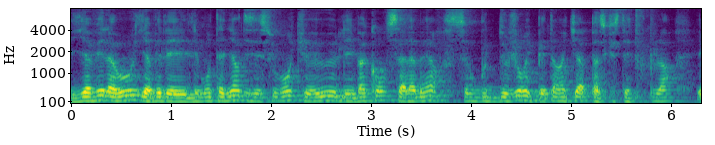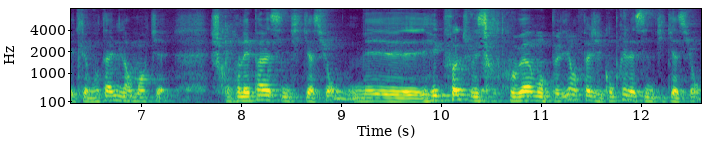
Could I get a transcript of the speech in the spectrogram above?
il y avait là-haut, il y avait les, montagnards disaient souvent que les vacances à la mer, au bout de deux jours, ils pétaient un câble parce que c'était tout plat et que les montagnes leur manquaient. Je comprenais pas la signification, mais une fois que je me suis retrouvé à Montpellier, en fait, j'ai compris la signification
